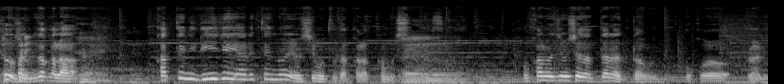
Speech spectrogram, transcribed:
そうですね。だから、はい勝手に DJ やれてるのは吉本だからかもしれないですね、他の事務所だったら多分怒られて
